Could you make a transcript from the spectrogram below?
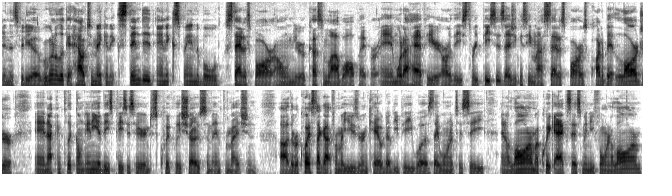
In this video, we're going to look at how to make an extended and expandable status bar on your custom live wallpaper. And what I have here are these three pieces. As you can see, my status bar is quite a bit larger, and I can click on any of these pieces here and just quickly show some information. Uh, the request I got from a user in KLWP was they wanted to see an alarm, a quick access menu for an alarm,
